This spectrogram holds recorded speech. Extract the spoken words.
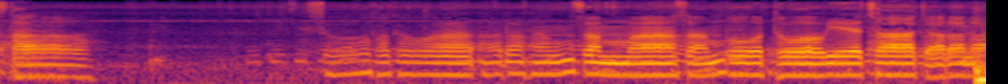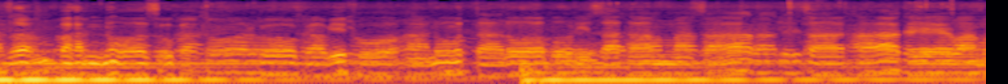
สทาสุภคะวะอะระหังสัมมาสัมพุทโธเวชาจารณะสัมปันโนสุขโตโลกวิทูอนุตตโรปุริสธรรมสารติสัทธาเทวม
